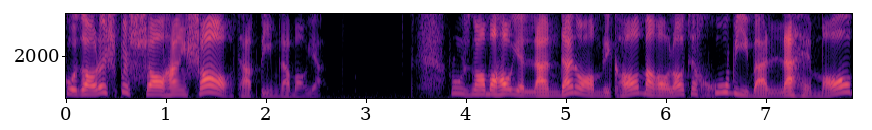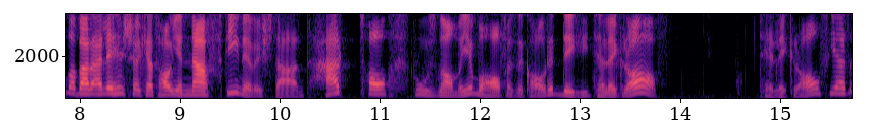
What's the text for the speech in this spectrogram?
گزارش به شاهنشاه تقدیم نماید. روزنامه های لندن و آمریکا مقالات خوبی بر له ما و بر علیه شرکت های نفتی نوشتند حتی روزنامه محافظه کار دیلی تلگراف. تلگرافی از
